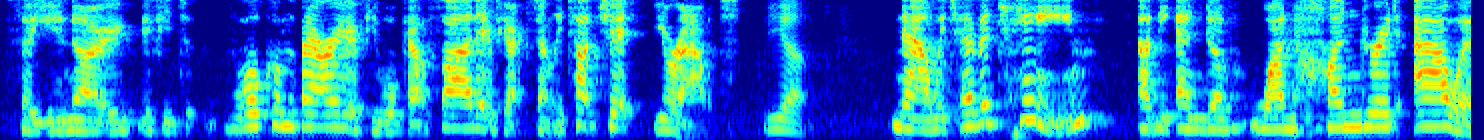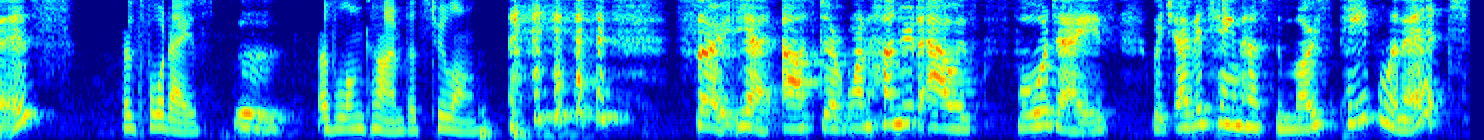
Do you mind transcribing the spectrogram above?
So you know if you t- walk on the barrier, if you walk outside it, if you accidentally touch it, you're out. Yeah. Now, whichever team at the end of 100 hours That's four days. Hmm. That's a long time. That's too long. So, yeah, after 100 hours, four days, whichever team has the most people in it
